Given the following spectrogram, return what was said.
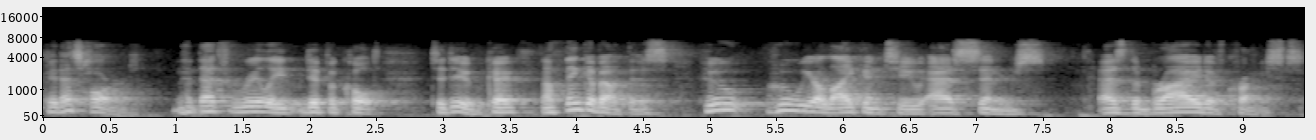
Okay, that's hard. That's really difficult to do. Okay? Now think about this. Who who we are likened to as sinners, as the bride of Christ,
